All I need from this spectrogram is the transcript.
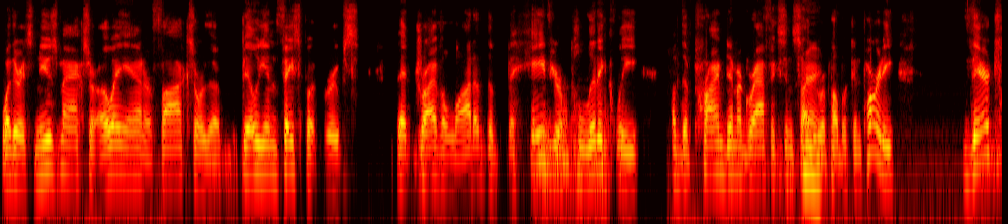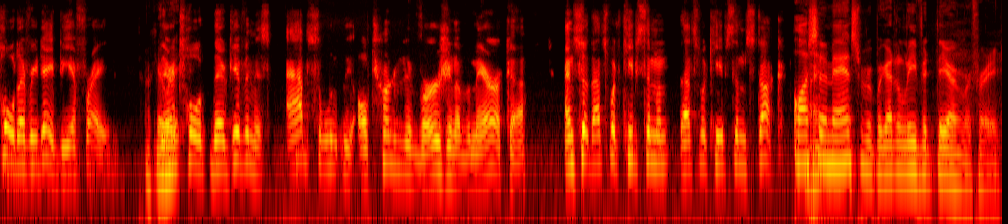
whether it's Newsmax or OAN or Fox or the billion Facebook groups that drive a lot of the behavior politically of the prime demographics inside right. the Republican Party, they're told every day, be afraid. Okay, they're told they're given this absolutely alternative version of America and so that's what keeps them that's what keeps them stuck. Awesome right? answer but we got to leave it there i'm afraid.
